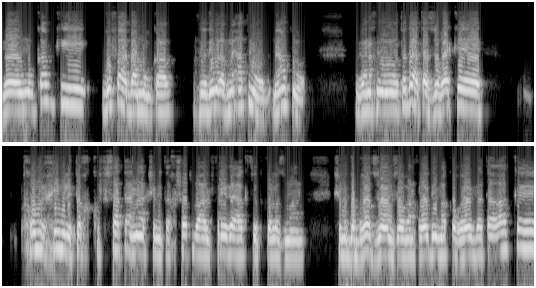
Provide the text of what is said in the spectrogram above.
והוא מורכב כי גוף האדם מורכב, אנחנו יודעים עליו מעט מאוד, מעט מאוד. ואנחנו, אתה יודע, אתה זורק אה, חומר כימי לתוך קופסת ענק שמתרחשות בה אלפי ריאקציות כל הזמן, שמדברות זו עם זו ואנחנו לא יודעים מה קורה, ואתה רק אה,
